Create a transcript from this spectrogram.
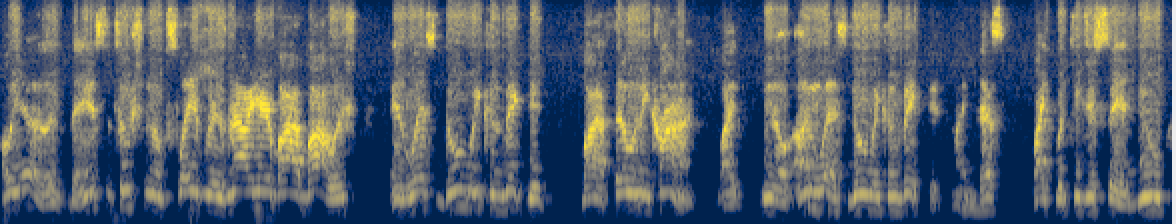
Oh yeah, the, the institution of slavery is now hereby abolished unless duly convicted by a felony crime. Like you know, unless duly convicted. Like that's like what you just said. You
